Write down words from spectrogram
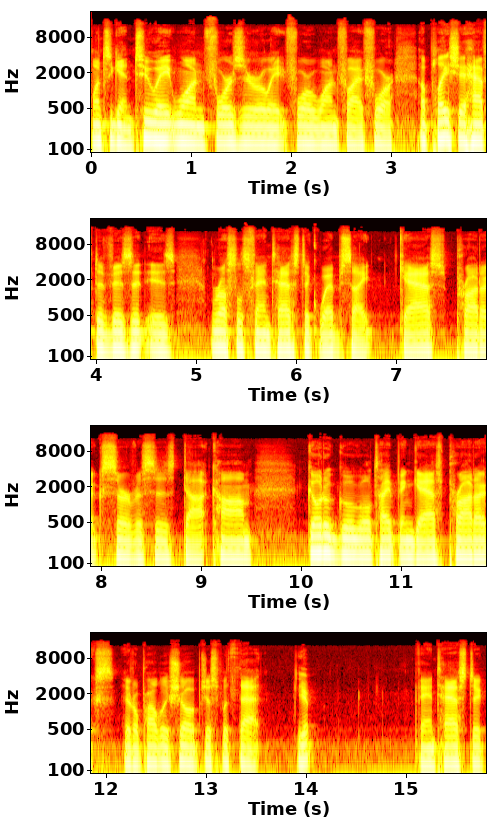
Once again, 281 408 4154. A place you have to visit is Russell's fantastic website, gasproductservices.com. Go to Google, type in gas products. It'll probably show up just with that. Yep. Fantastic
